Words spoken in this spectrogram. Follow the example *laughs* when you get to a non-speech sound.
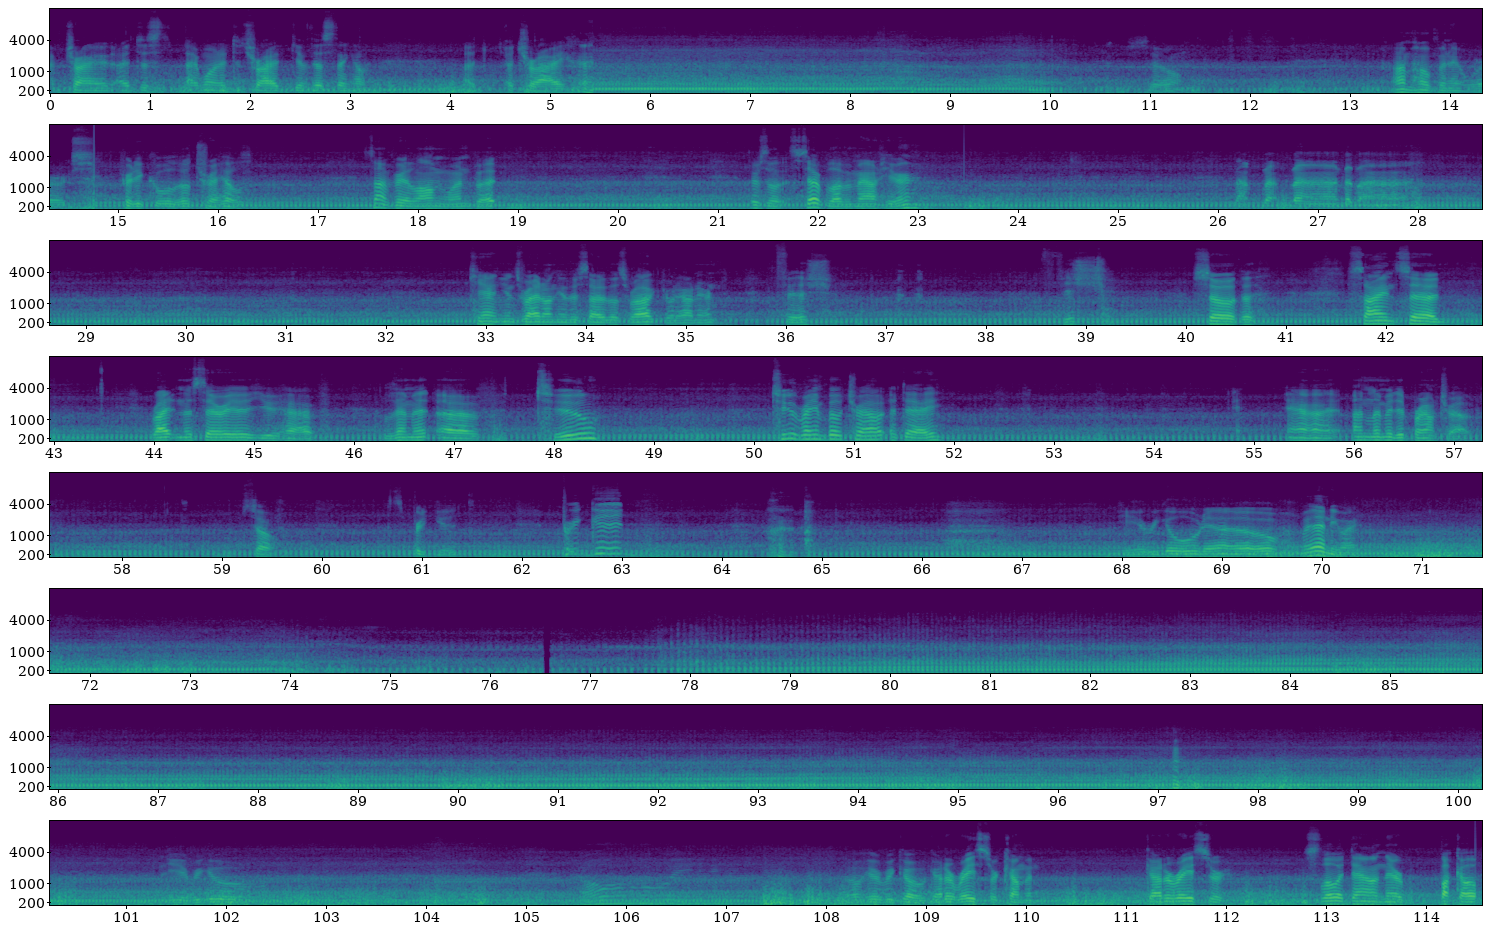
I'm trying. I just I wanted to try to give this thing a a, a try. *laughs* so I'm hoping it works. Pretty cool little trail. It's not a very long one, but there's a, several of them out here ba, ba. Canyons right on the other side of those rocks. Go down there and fish. Fish. So the sign said right in this area you have limit of two two rainbow trout a day and unlimited brown trout. So it's pretty good. Pretty good. *laughs* Here we go now. But Anyway. Here we go. Oh, yeah. oh, here we go. Got a racer coming. Got a racer. Slow it down there, bucko.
